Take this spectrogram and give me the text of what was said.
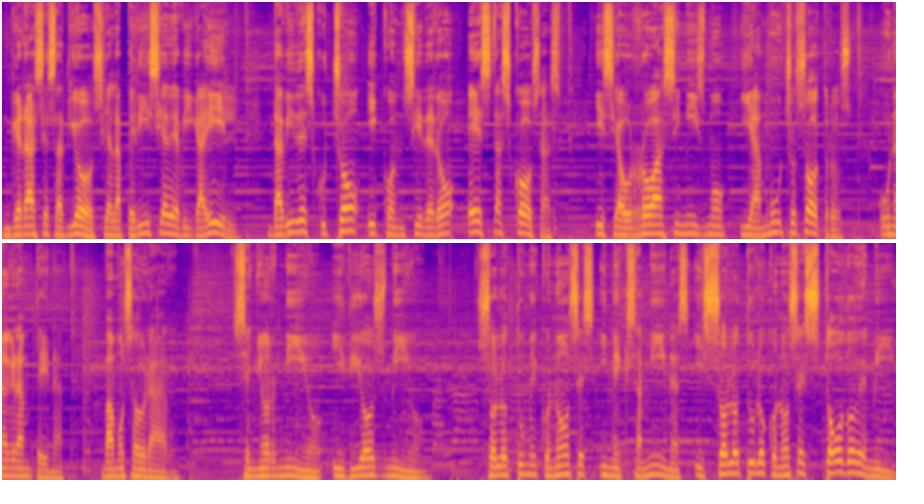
Gracias a Dios y a la pericia de Abigail, David escuchó y consideró estas cosas y se ahorró a sí mismo y a muchos otros una gran pena. Vamos a orar. Señor mío y Dios mío, solo tú me conoces y me examinas y solo tú lo conoces todo de mí.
